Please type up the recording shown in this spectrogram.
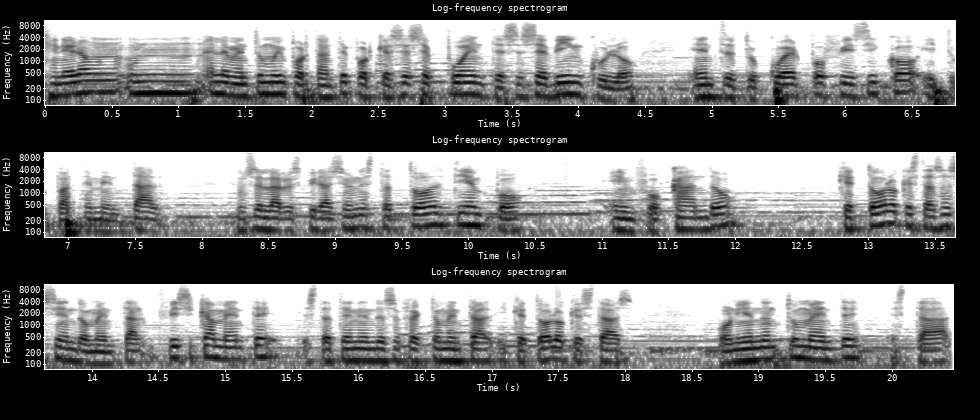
genera un, un, elemento muy importante porque es ese puente, es ese vínculo entre tu cuerpo físico y tu parte mental. Entonces la respiración está todo el tiempo enfocando que todo lo que estás haciendo mental, físicamente, está teniendo ese efecto mental y que todo lo que estás poniendo en tu mente está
